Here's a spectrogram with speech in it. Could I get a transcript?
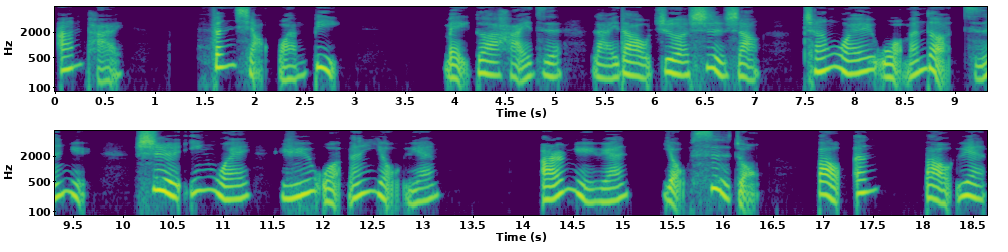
安排。分享完毕。每个孩子来到这世上，成为我们的子女，是因为与我们有缘。儿女缘有四种：报恩、报怨、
